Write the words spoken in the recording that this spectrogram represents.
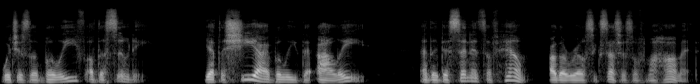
which is the belief of the Sunni. Yet the Shiite believe that Ali and the descendants of him are the real successors of Muhammad.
